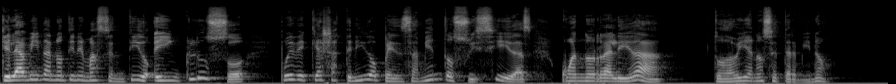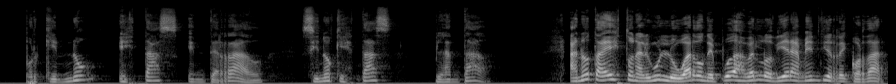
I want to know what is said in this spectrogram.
que la vida no tiene más sentido e incluso puede que hayas tenido pensamientos suicidas cuando en realidad todavía no se terminó, porque no estás enterrado, sino que estás plantado. Anota esto en algún lugar donde puedas verlo diariamente y recordar,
